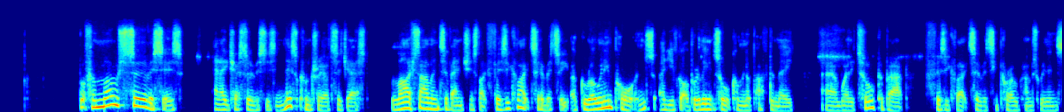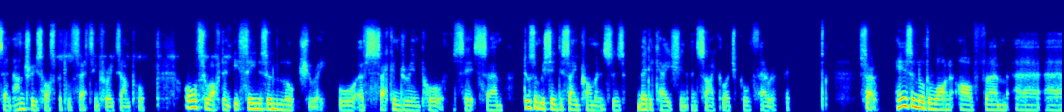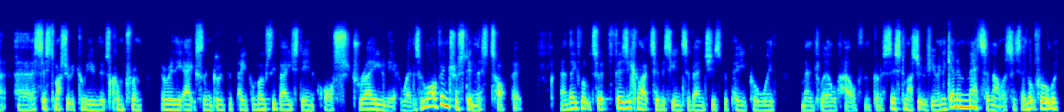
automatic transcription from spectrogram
But for most services, NHS services in this country, I'd suggest lifestyle interventions like physical activity are growing importance. And you've got a brilliant talk coming up after me um, where they talk about physical activity programs within St Andrew's Hospital setting, for example. All too often, it's seen as a luxury or of secondary importance. It um, doesn't receive the same prominence as medication and psychological therapy. So, Here's another one of um, uh, uh, a systematic review that's come from a really excellent group of people, mostly based in Australia, where there's a lot of interest in this topic. And they've looked at physical activity interventions for people with mental ill health and got a systematic review. And again, a meta analysis. They look for all the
